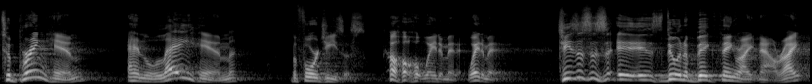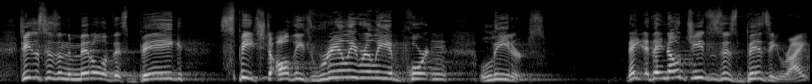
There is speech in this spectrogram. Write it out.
to bring him and lay him before Jesus. Oh, wait a minute, wait a minute. Jesus is, is doing a big thing right now, right? Jesus is in the middle of this big speech to all these really, really important leaders. They, they know Jesus is busy, right?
